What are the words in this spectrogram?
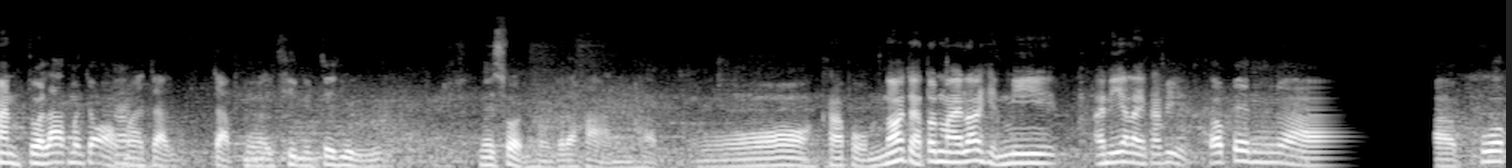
มันตัวรากมันจะออกครับ มาจากจากหัวอีกทีนึงจะอยู่ ในส่วนของกระถางครับ โอ้ครับผมนอกจากต้นไม้แล้วเห็นมีอันนี้อะไรครับพี่ ก็เป็นอ่าอ่าพวก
